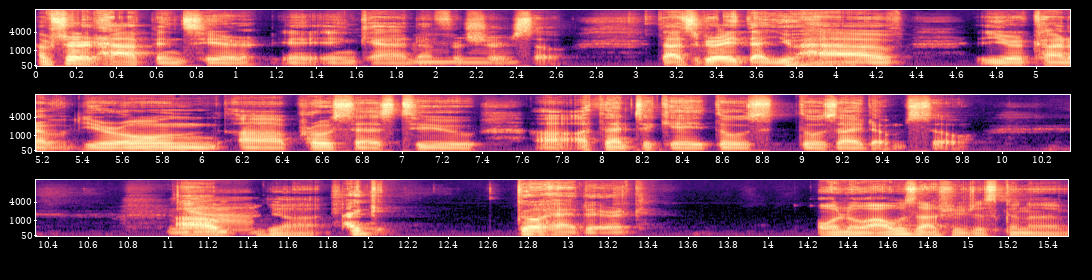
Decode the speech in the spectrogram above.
i'm sure it happens here in, in canada for sure. So that's great that you have your kind of your own uh, process to uh, authenticate those those items. So um, yeah. Yeah. I g- go ahead eric Oh no, I was actually just gonna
